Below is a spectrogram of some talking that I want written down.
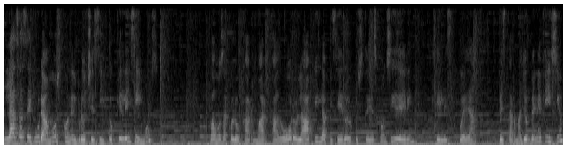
Las aseguramos con el brochecito que le hicimos vamos a colocar marcador o lápiz, lapicero, lo que ustedes consideren que les pueda prestar mayor beneficio.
